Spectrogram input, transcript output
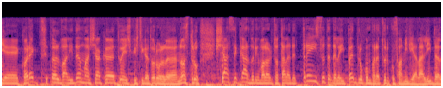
e corect. Îl validăm, așa că tu ești câștigătorul uh, nostru. 6 carduri în valoare totală de 300 de lei pentru cumpărături cu familia la Lidl.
